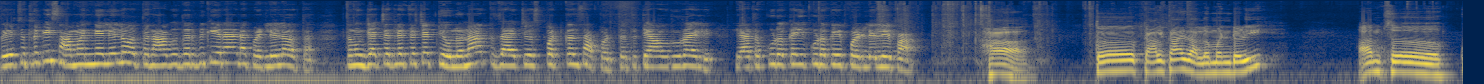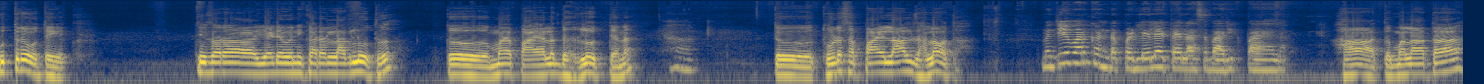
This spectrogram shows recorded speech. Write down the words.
तर याच्यातलं काही सामान नेलेलं होतं ना अगोदर बी काही राडा पडलेला होता. तर मग ज्याच्यातल्या त्याच्यात ठेवलं ना तर जायच्या वेळेस पटकन सापडतं. तर ते आवरू राहिले. हे आता कुठं काही कुठं काही पडलेले पा हा. तर काल काय झालं मंडळी? आमचं कुत्रं होतं एक. ते जरा येड्यावानी करायला लागलं होतं. तर माझ्या पायाला धरलं होतं त्यानं. हा. तर थोडासा पाय लाल झाला होता. म्हणजे वरखंड पडलेला आहे त्याला असं बारीक पायाला. हा तर मला आता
